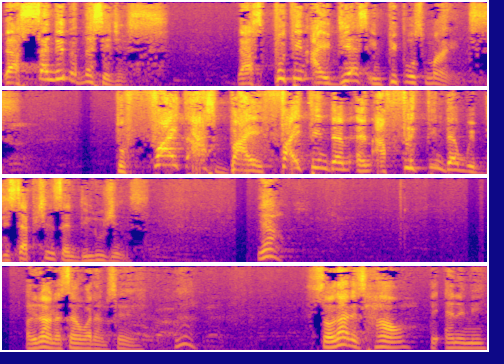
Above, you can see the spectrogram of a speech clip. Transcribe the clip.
They are sending the messages. They are putting ideas in people's minds to fight us by fighting them and afflicting them with deceptions and delusions. Yeah. Oh, you don't understand what I'm saying? Yeah. So that is how the enemy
